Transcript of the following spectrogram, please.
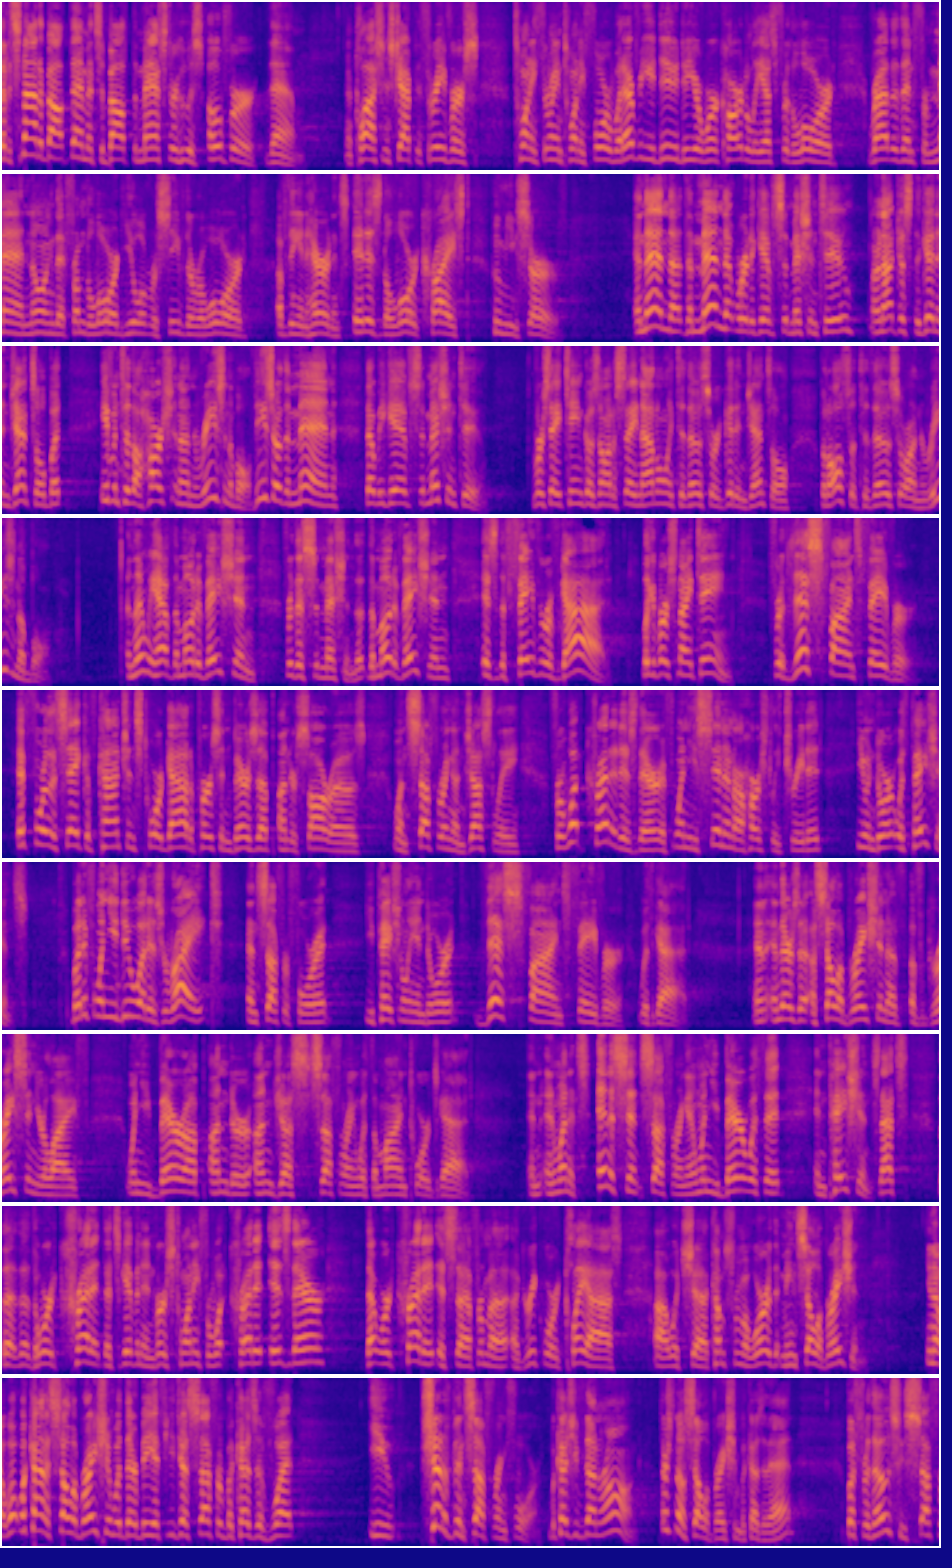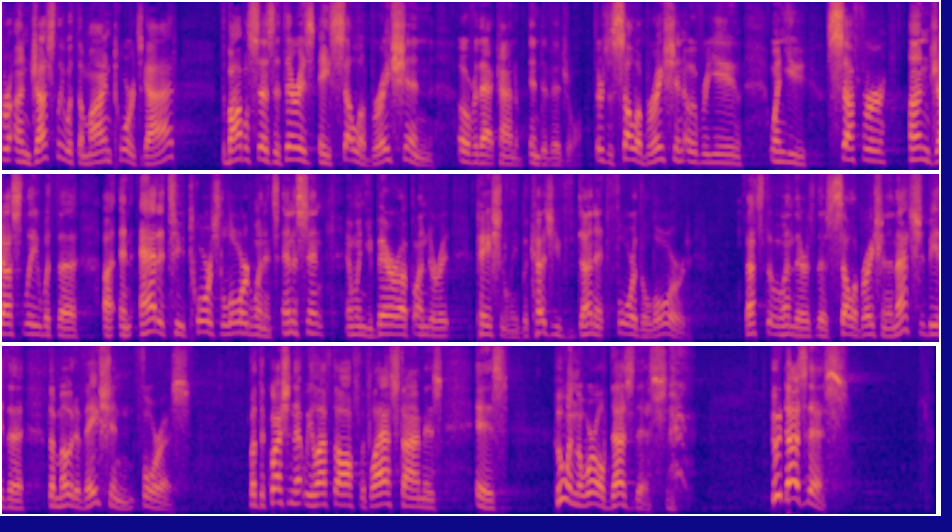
That it's not about them, it's about the master who is over them. In Colossians chapter 3, verse 23 and 24, whatever you do, do your work heartily as for the Lord, rather than for men, knowing that from the Lord you will receive the reward of the inheritance. It is the Lord Christ whom you serve. And then the, the men that we're to give submission to are not just the good and gentle, but even to the harsh and unreasonable. These are the men that we give submission to. Verse 18 goes on to say, not only to those who are good and gentle, but also to those who are unreasonable. And then we have the motivation for this submission. The, the motivation is the favor of God. Look at verse 19. For this finds favor. If for the sake of conscience toward God a person bears up under sorrows when suffering unjustly, for what credit is there if when you sin and are harshly treated, you endure it with patience? But if when you do what is right and suffer for it, you patiently endure it, this finds favor with God. And, and there's a, a celebration of, of grace in your life when you bear up under unjust suffering with the mind towards God and, and when it's innocent suffering, and when you bear with it in patience. That's the, the, the word credit that's given in verse 20 for what credit is there. That word credit is uh, from a, a, Greek word kleos, uh, which uh, comes from a word that means celebration. You know, what, what kind of celebration would there be if you just suffer because of what you should have been suffering for, because you've done wrong? There's no celebration because of that. But for those who suffer unjustly with the mind towards God, the Bible says that there is a celebration over that kind of individual. There's a celebration over you when you suffer unjustly with a, an attitude towards the Lord when it's innocent and when you bear up under it patiently because you've done it for the Lord. That's the, when there's the celebration, and that should be the, the motivation for us. But the question that we left off with last time is, is who in the world does this? who does this?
